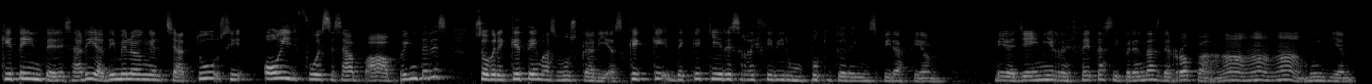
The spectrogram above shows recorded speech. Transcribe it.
¿qué te interesaría? Dímelo en el chat. Tú, si hoy fueses a, Pinterest, ¿sobre qué temas buscarías? de qué quieres recibir un poquito de inspiración? Mira, Jamie, recetas y prendas de ropa. Ah, muy bien.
